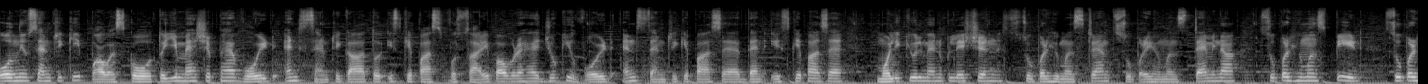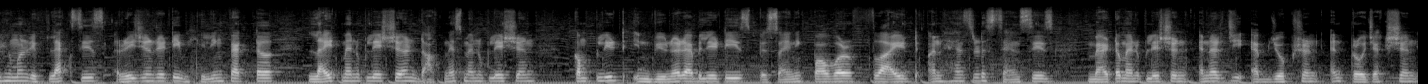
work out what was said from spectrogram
ऑल न्यू सेंट्री की पावर्स को। तो ये मैशअप है वॉइड एंड सेंट्री का। तो इसके पास वो सारी पावर है जो कि वॉइड एंड सेंट्री के पास है। देन इसके पास है molecule manipulation super human strength super human stamina super human speed super human reflexes regenerative healing factor light manipulation darkness manipulation complete invulnerabilities, psionic power, flight, enhanced senses, matter manipulation energy absorption and projection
